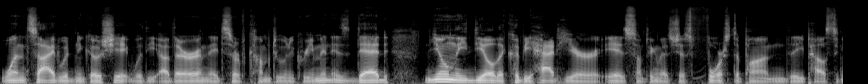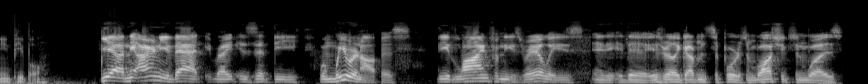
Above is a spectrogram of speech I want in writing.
one side would negotiate with the other and they'd sort of come to an agreement is dead. The only deal that could be had here is something that's just forced upon the Palestinian people. Yeah, and the irony of that, right, is that the when we were in office, the line from the Israelis, eh, the Israeli government supporters in Washington was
